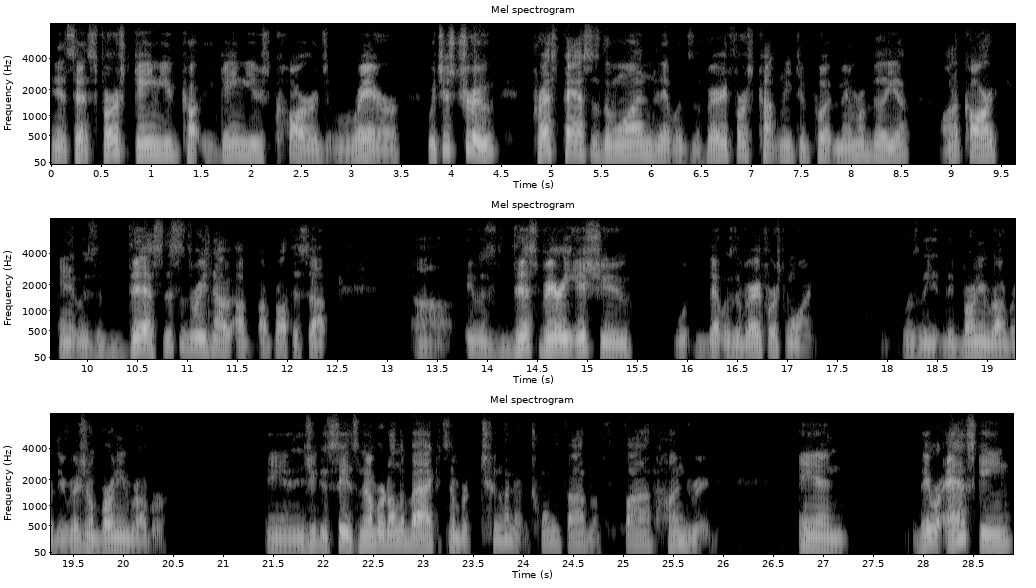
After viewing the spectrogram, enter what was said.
And it says first game, u- ca- game used cards rare, which is true. Press Pass is the one that was the very first company to put memorabilia on a card. And it was this. This is the reason I, I brought this up. Uh, it was this very issue w- that was the very first one was the the burning rubber, the original burning rubber. And as you can see, it's numbered on the back. It's number 225 of 500. And they were asking,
